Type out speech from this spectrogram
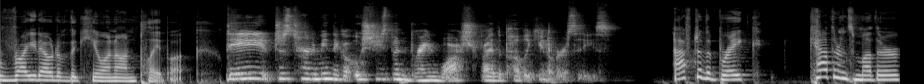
right out of the QAnon playbook. They just turn to me and they go, Oh, she's been brainwashed by the public universities. After the break, Katherine's mother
